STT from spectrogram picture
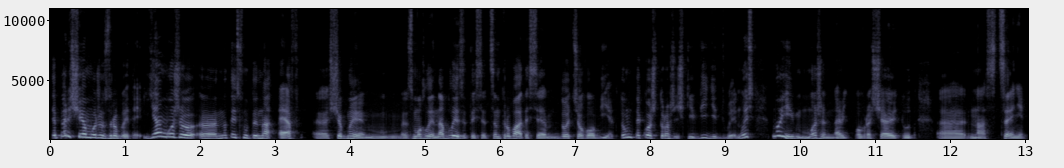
тепер що я можу зробити? Я можу е, натиснути на F, щоб ми змогли наблизитися, центруватися до цього об'єкту. Також трошечки відідвинусь. Ну і може навіть повращаю тут е, на сцені.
